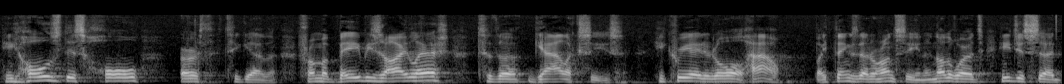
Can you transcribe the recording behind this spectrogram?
He holds this whole earth together. From a baby's eyelash to the galaxies. He created all. How? By things that are unseen. In other words, he just said,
